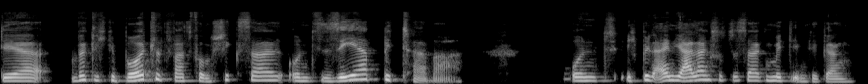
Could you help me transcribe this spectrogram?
der wirklich gebeutelt war vom Schicksal und sehr bitter war. Und ich bin ein Jahr lang sozusagen mit ihm gegangen.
